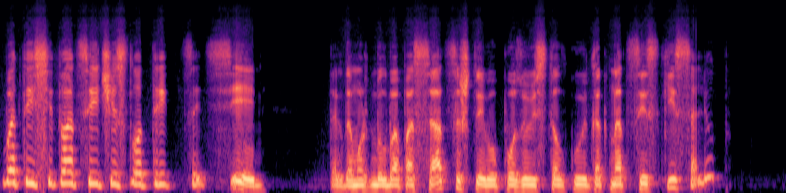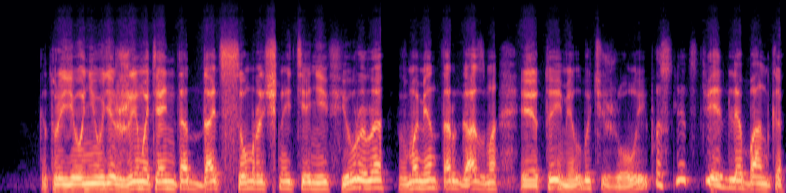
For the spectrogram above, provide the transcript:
в этой ситуации число 37, тогда можно было бы опасаться, что его позу истолкуют как нацистский салют, который его неудержимо тянет отдать сумрачной тени фюрера в момент оргазма, и это имело бы тяжелые последствия для банка.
